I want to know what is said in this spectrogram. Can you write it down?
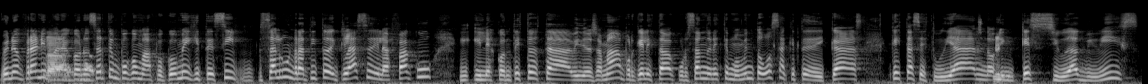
Bueno, Fran, y Claro. para conocerte un poco más, porque vos me dijiste, sí, salgo un ratito de clase de la Facu y, y les contesto esta videollamada porque él estaba cursando en este momento. ¿Vos a qué te dedicás? ¿Qué estás estudiando? Sí. ¿En qué ciudad vivís?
